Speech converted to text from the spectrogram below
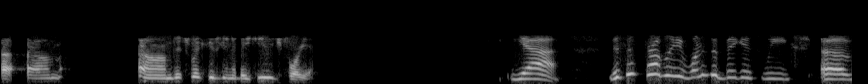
uh, um, um, this week is going to be huge for you. Yeah, this is probably one of the biggest weeks of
